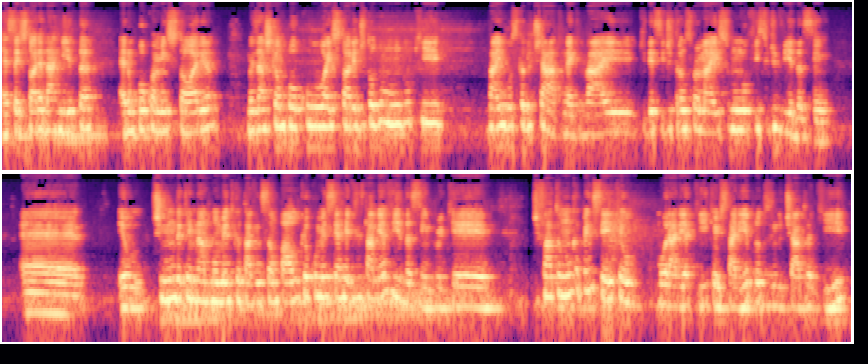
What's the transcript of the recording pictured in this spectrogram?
essa história da Rita era um pouco a minha história, mas acho que é um pouco a história de todo mundo que vai em busca do teatro, né? Que vai, que decide transformar isso num ofício de vida, assim. É, eu tinha um determinado momento que eu estava em São Paulo que eu comecei a revisitar a minha vida, assim, porque de fato eu nunca pensei que eu moraria aqui, que eu estaria produzindo teatro aqui.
